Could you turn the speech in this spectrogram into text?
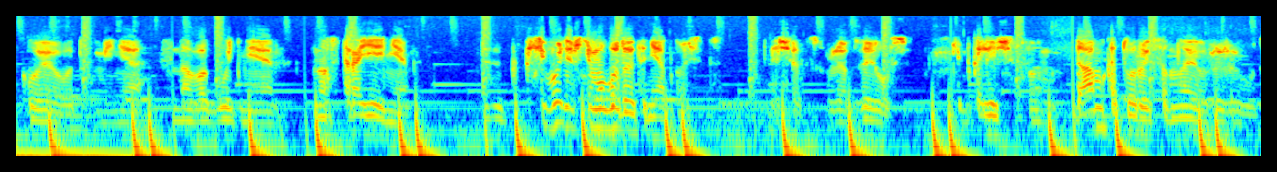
Такое вот у меня новогоднее настроение. К сегодняшнему году это не относится. Я сейчас уже обзавелся таким количеством дам, которые со мной уже живут.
